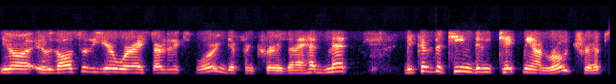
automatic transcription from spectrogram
you know, it was also the year where I started exploring different careers, and I had met because the team didn't take me on road trips,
